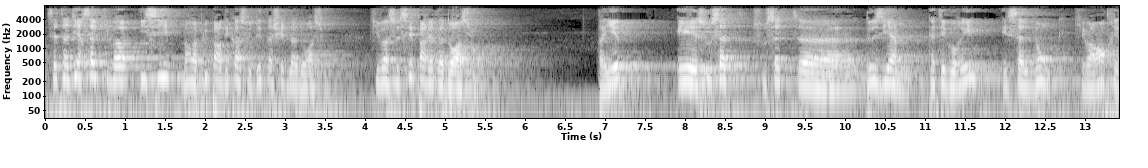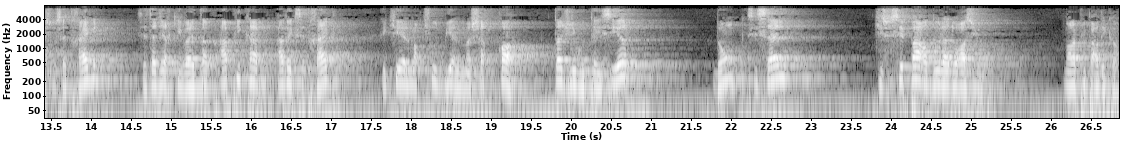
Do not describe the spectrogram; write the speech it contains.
c'est-à-dire celle qui va ici, dans la plupart des cas, se détacher de l'adoration, qui va se séparer de l'adoration. Et sous cette, euh, deuxième catégorie, et celle donc qui va rentrer sous cette règle, c'est-à-dire qui va être applicable avec cette règle, et qui est al-maqsoud bi al-mashaqqa tajlibu taysir donc c'est celle qui se sépare de l'adoration dans la plupart des cas.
